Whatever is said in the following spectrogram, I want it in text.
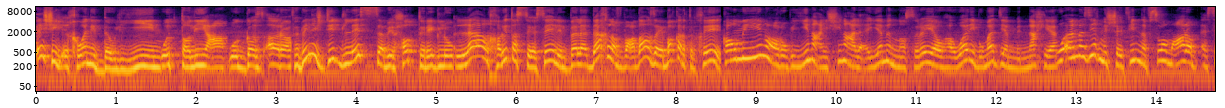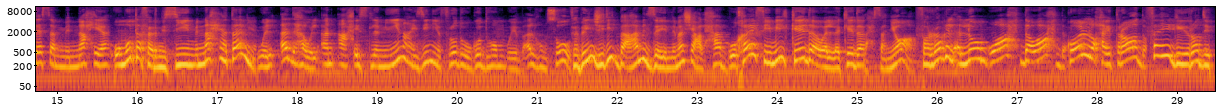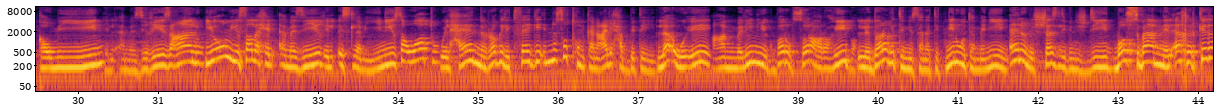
إيش الإخوان الدوليين والطليعة والجزأرة؟ فبين جديد لسه بيحط رجله لقى الخريطة السياسية للبلد داخلة في بعضها زي بقرة الخير. قوميين عربيين عايشين على أيام الناصرية وهواري بومدين من ناحية وأمازيغ مش شايفين نفسهم عرب أساسا من ناحية ومتفرنسين من ناحية تانية. والأدهى والأنقح إسلاميين عايزين يفرضوا وجودهم ويبقى لهم صوت. فبين جديد بقى عامل زي اللي ماشي على الحب وخايف يميل كده ولا كده؟ أحسن يقع. فالراجل قال لهم واحدة واحدة كله هيتراضى. فيجي يراضي القوميين الامازيغ يزعلوا. يقوم يصالح الأمازيغ الإسلاميين يصوتوا. والحقيقة إن الراجل اتفاجئ إن صوتهم كان عالي حبتين. لا وإيه؟ عمالين يكبروا بسرعة رهيبة. لدرجة إن سنة 82 قالوا للشاذلي بن جديد بص بقى من الآخر كده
